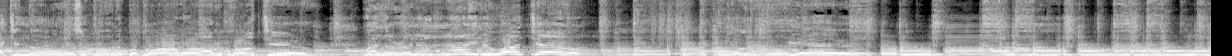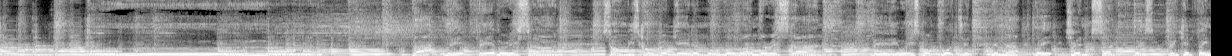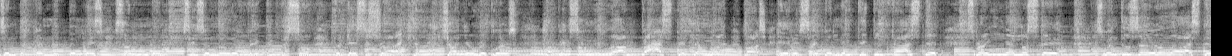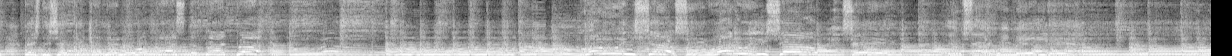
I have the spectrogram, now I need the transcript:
Acting normal is a portable portal I report to. Whether or not I even want to. I'm gonna fool you. That late February sun Zombies congregate and wobble under its stand Many ways more potent than that late June sun This drinking finds indefinite this sunburn Seasonal effect. If the softer gets distracted January blues have been sung and lambasted. The man March here is hibernated and fasted. Spring in the state as winter's outlasted. Best is yet to come now we're past the bad now say what we shall say. Looks like we made it.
